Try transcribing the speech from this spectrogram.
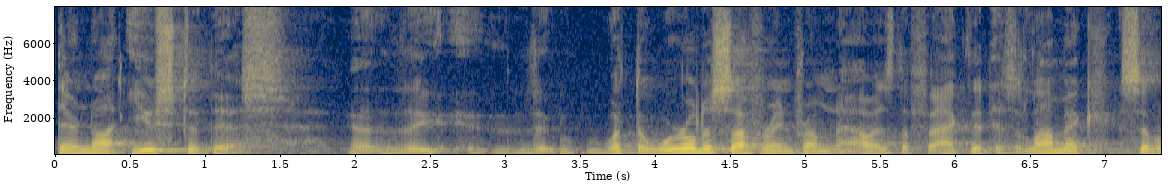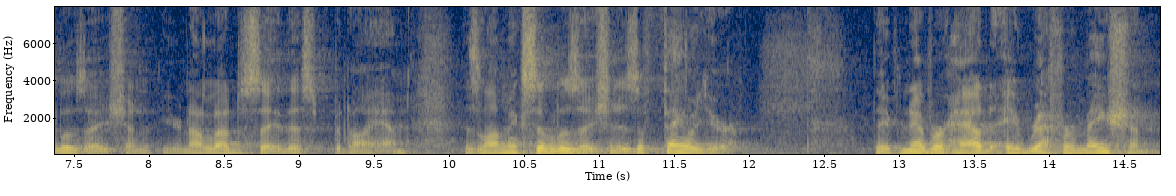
They're not used to this. Uh, the, the, what the world is suffering from now is the fact that Islamic civilization, you're not allowed to say this, but I am, Islamic civilization is a failure. They've never had a reformation.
